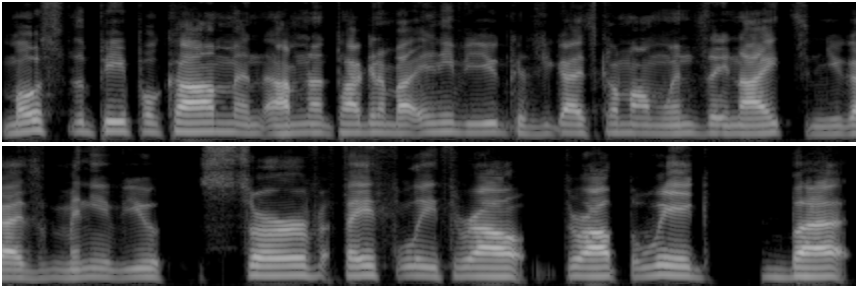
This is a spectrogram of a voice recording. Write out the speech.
Most of the people come, and I'm not talking about any of you because you guys come on Wednesday nights, and you guys, many of you, serve faithfully throughout throughout the week. But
